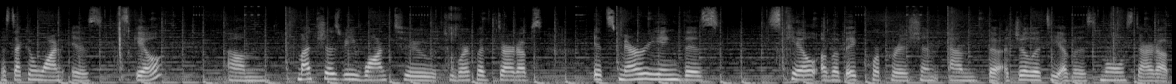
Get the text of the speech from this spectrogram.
The second one is scale. Um, much as we want to, to work with startups, it's marrying this scale of a big corporation and the agility of a small startup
